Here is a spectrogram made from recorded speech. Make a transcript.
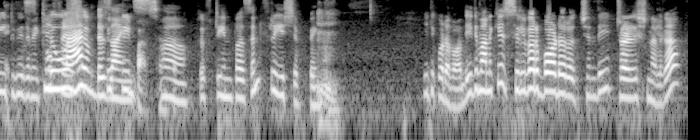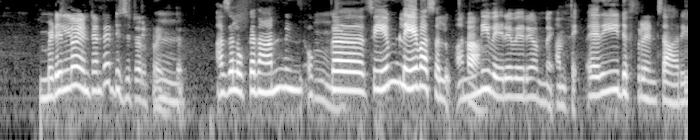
వీటి మీద మీకు exclusive flat designs 15%. Fifteen percent free shipping ఇది కూడా బాగుంది. ఇది మనకి సిల్వర్ బార్డర్ వచ్చింది ట్రెడిషనల్గా. మిడిల్లో ఏంటంటే డిజిటల్ ప్రింట్ అసలు ఒక్కదాని ఒక్క సేమ్ లేవు అసలు. అన్ని వేరే వేరే ఉన్నాయి. అంతే. Very different sari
